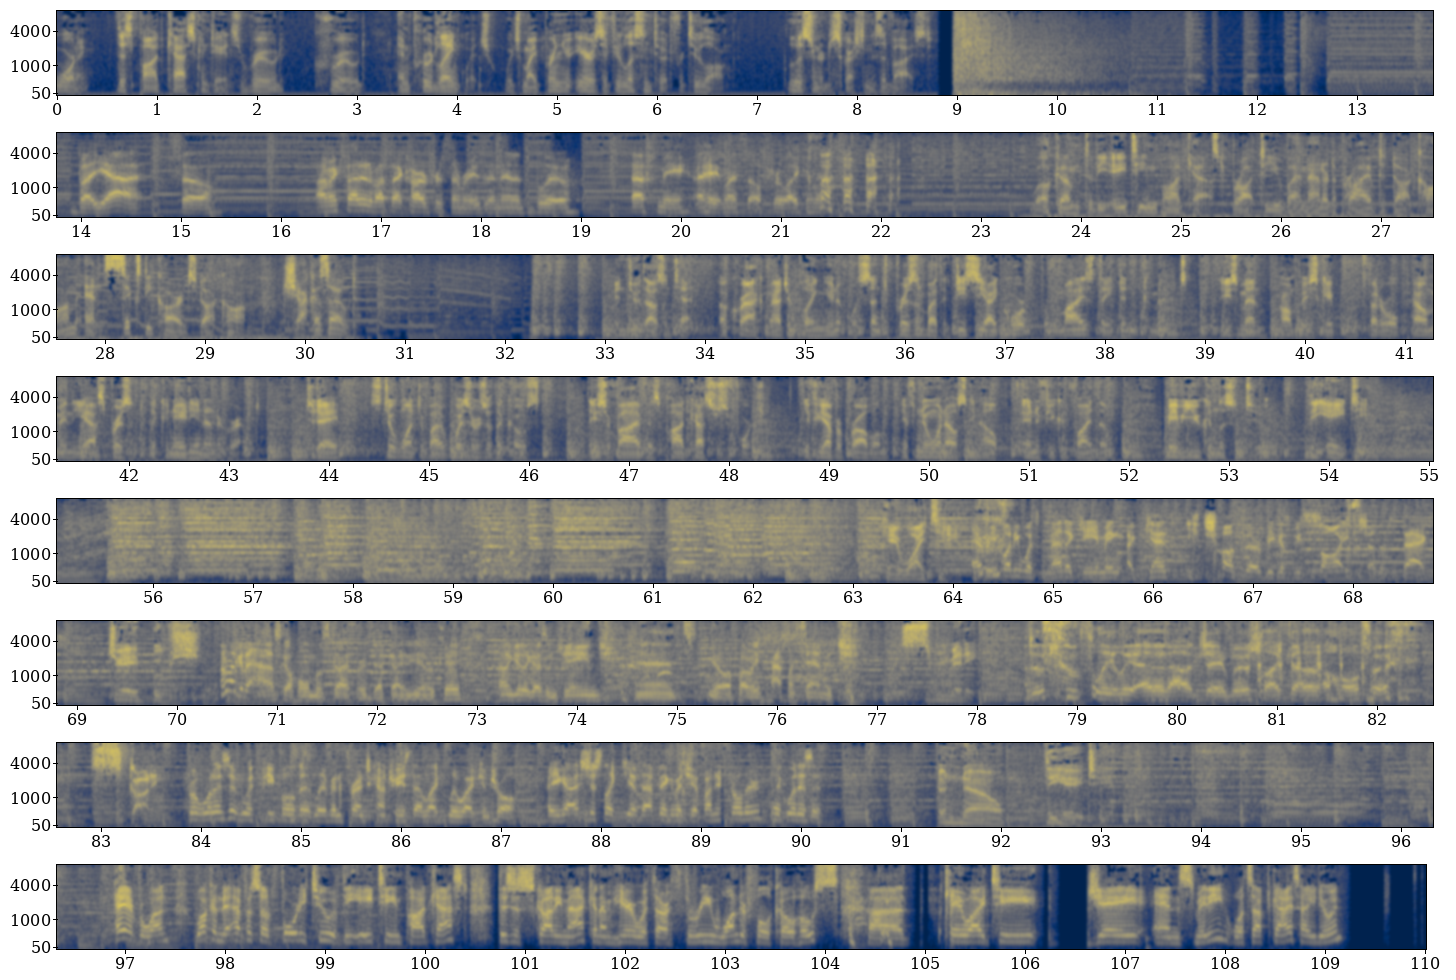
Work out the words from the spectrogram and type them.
Warning this podcast contains rude, crude, and prude language, which might burn your ears if you listen to it for too long. Listener discretion is advised. But yeah, so I'm excited about that card for some reason, and it's blue. F me. I hate myself for liking it. Welcome to the A Team Podcast, brought to you by ManaDeprived.com and 60cards.com. Check us out. In 2010, a crack magic playing unit was sent to prison by the DCI court for crimes they didn't commit. These men promptly escaped from a federal pound me in the ass prison to the Canadian underground. Today, still wanted by wizards of the coast, they survive as podcasters of fortune. If you have a problem, if no one else can help, and if you can find them, maybe you can listen to The A Team. KYT. Everybody was metagaming against each other because we saw each other's decks. Jay Boosh. I'm not gonna ask a homeless guy for a deck idea, okay? I'm gonna give the guy some change, and you know, I'll probably half my sandwich. Smitty. Just completely edit out Jay Boosh like out of the whole thing. Scotty. But what is it with people that live in French countries that like blue-white control? Are you guys just like do you have that big of a chip on your shoulder? Like what is it? And now, The A Team. Hey everyone, welcome to episode 42 of the A-Team podcast. This is Scotty Mack and I'm here with our three wonderful co-hosts, uh, KYT, Jay, and Smitty. What's up guys? How you doing?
